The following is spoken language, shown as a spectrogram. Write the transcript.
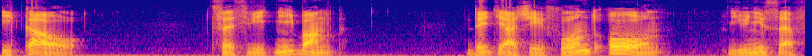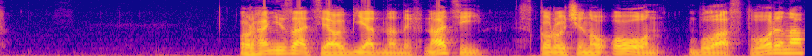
ІКАО. Всесвітній банк. Дитячий фонд ООН ЮНІСЕФ. Організація Об'єднаних Націй, скорочено ООН, була створена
